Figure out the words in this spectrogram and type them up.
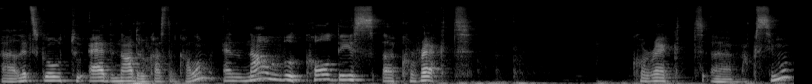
uh, let's go to add another custom column. And now we will call this uh, correct correct uh, maximum.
